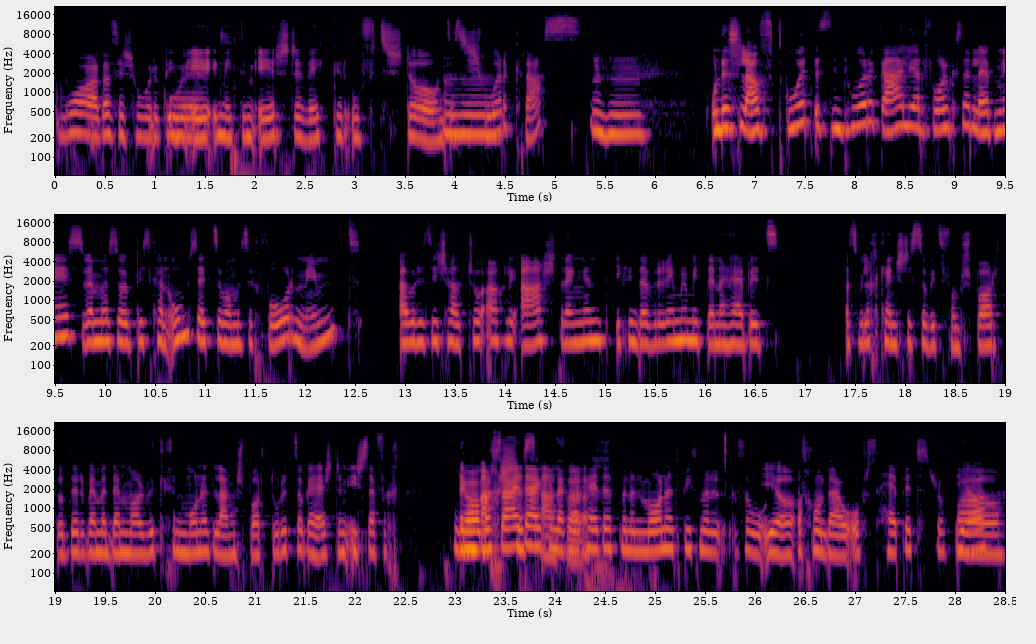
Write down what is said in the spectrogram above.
Wow, das ist hure gut. e mit dem ersten Wecker aufzustehen. Und das ist hure krass. Mhm. Und es läuft gut. Es sind hure geile Erfolgserlebnisse, wenn man so etwas kann umsetzen kann, was man sich vornimmt. Aber es ist halt schon auch ein bisschen anstrengend. Ich finde einfach immer mit diesen Habits, also vielleicht kennst du das so ein bisschen vom Sport, oder? Wenn man dann mal wirklich einen Monat lang Sport durchgezogen hast, dann ist es einfach... Dann Ja, man sagt eigentlich, man einfach. hat etwa einen Monat, bis man so... Ja. Es kommt auch aufs Habit drauf an. Ja,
